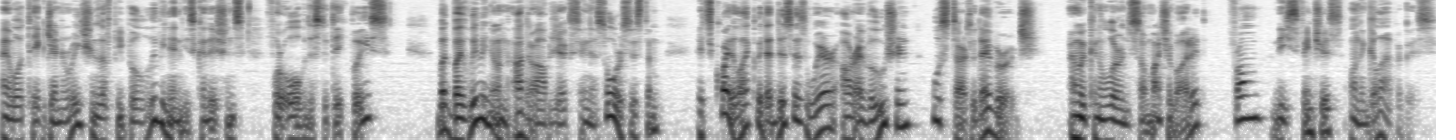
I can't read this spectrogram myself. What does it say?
and will take generations of people living in these conditions for all of this to take place, but by living on other objects in the solar system, it's quite likely that this is where our evolution will start to diverge. And we can learn so much about it from these finches on the Galapagos,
